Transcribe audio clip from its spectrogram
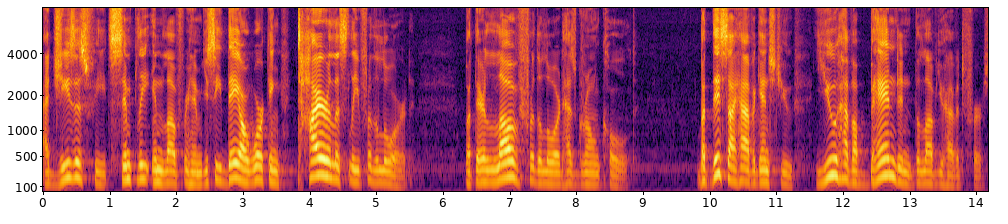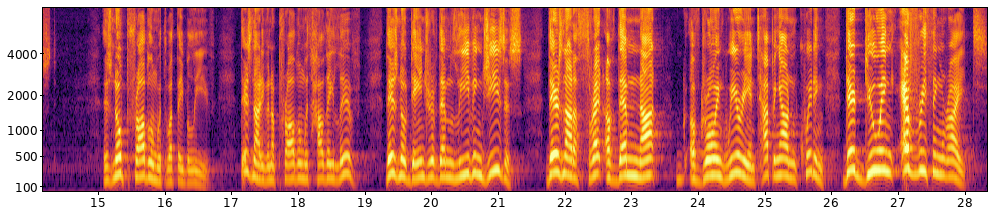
at Jesus' feet simply in love for him. You see, they are working tirelessly for the Lord, but their love for the Lord has grown cold. But this I have against you you have abandoned the love you have at first. There's no problem with what they believe, there's not even a problem with how they live. There's no danger of them leaving Jesus. There's not a threat of them not of growing weary and tapping out and quitting. They're doing everything right.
